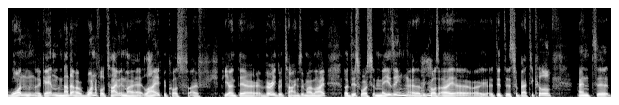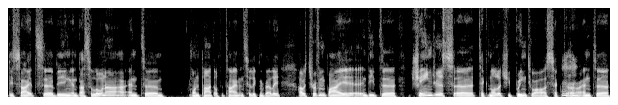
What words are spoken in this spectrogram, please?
one again another wonderful time in my life because I've here and there very good times in my life. But this was amazing uh, mm-hmm. because I, uh, did the sabbatical, and uh, besides uh, being in Barcelona and um, one part of the time in Silicon Valley, I was driven by uh, indeed the changes uh, technology bring to our sector mm-hmm. and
